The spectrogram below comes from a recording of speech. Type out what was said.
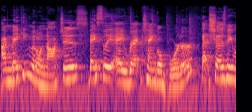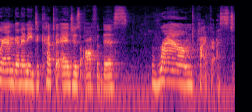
I'm making little notches, basically a rectangle border that shows me where I'm gonna need to cut the edges off of this round pie crust.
